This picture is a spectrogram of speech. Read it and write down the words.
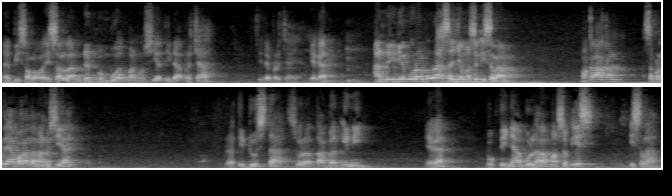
Nabi Shallallahu Alaihi Wasallam dan membuat manusia tidak percaya, tidak percaya, ya kan? Andai dia pura-pura saja masuk Islam, maka akan seperti apa kata manusia? Berarti dusta surat Tabat ini, ya kan? Buktinya Abu Lahab masuk is Islam,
